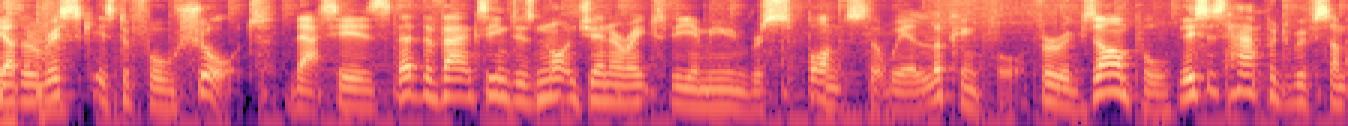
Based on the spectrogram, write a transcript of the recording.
The other risk is to fall short. That is, that the vaccine does not generate the immune response that we're looking for. For example, this has happened with some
